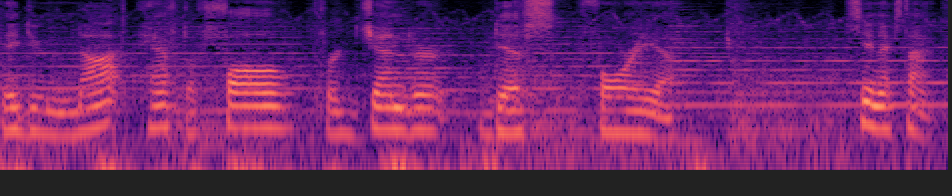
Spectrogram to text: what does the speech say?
They do not have to fall for gender dysphoria. See you next time.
